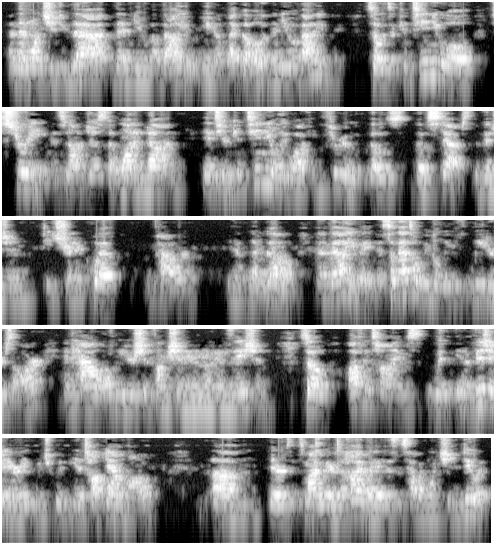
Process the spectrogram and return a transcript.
And then once you do that, then you evaluate, you know, let go and then you evaluate. So it's a continual stream. It's not just a one and done. It's you're continually walking through those those steps: the vision, teach, train, equip, empower, you know, let go, and evaluate it. So that's what we believe leaders are, and how a leader should function in an organization. So oftentimes, within a visionary, which would be a top-down model, um, there's it's my way or the highway. This is how I want you to do it.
